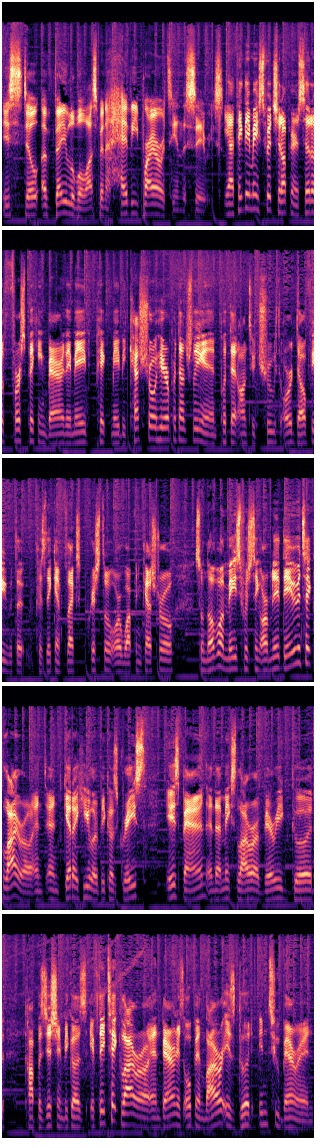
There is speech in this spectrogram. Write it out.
is still available. That's been a heavy priority in the series. Yeah, I think they may switch it up here. Instead of first picking Baron, they may pick maybe Kestrel here potentially and put that onto Truth or Delphi with the because they can flex Crystal or Weapon Kestrel. So Nova may switch thing or they even take Lyra and, and get a healer because Grace is banned and that makes Lyra a very good composition because if they take Lyra and Baron is open, Lyra is good into Baron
